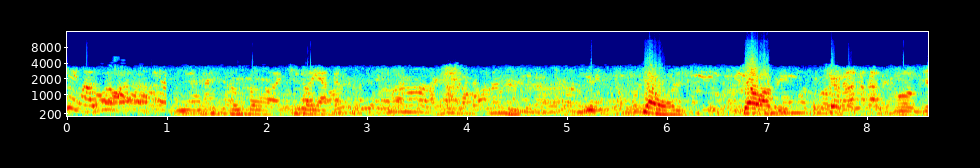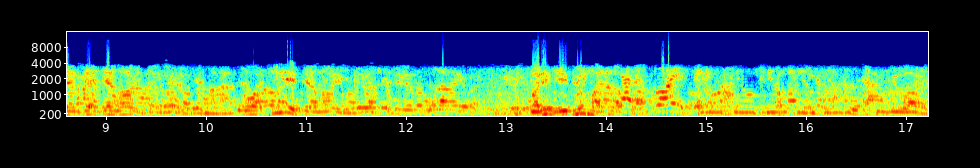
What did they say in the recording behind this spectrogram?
ချိန်မှာဟိုဆုံးဆုံးချီတော်ရပဲကြောက်ပါလိကြောက်ပါပြီ ဟောပြန်ပြန်ပြန်တော့ပြန်တော့ဟိုအကြီးတွေပြန်တော့ရေမလေးရေသွင်းမှာတော့ရတယ်သွားရင်ဖြူဖြူဖြူဖြူဖြူဆိုတာပြသွားတယ်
